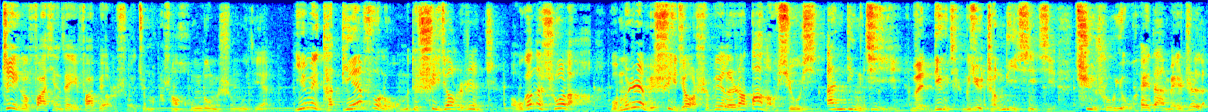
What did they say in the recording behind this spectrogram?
这个发现在一发表的时候，就马上轰动了生物界，因为它颠覆了我们对睡觉的认知。我刚才说了啊，我们认为睡觉是为了让大脑休息、安定记忆、稳定情绪、整理信息、去除有害蛋白质的，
